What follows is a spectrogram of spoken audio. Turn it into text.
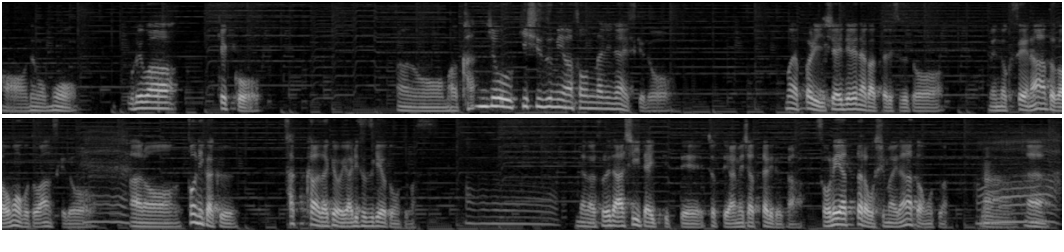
ああ、でももう、俺は結構、あのーまあ、感情浮き沈みはそんなにないですけど、まあやっぱり試合出れなかったりすると、めんどくせえなとか思うことはあるんですけど、あのーとにかくサッカーだけをやり続けようと思ってます。だからそれで足痛いって言って、ちょっとやめちゃったりとか、それやったらおしまいだなとは思ってます。あ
